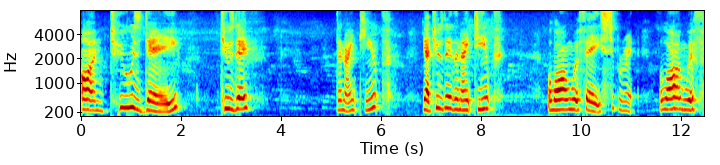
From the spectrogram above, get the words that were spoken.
on Tuesday, Tuesday the 19th. Yeah, Tuesday the 19th, along with a Superman along with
